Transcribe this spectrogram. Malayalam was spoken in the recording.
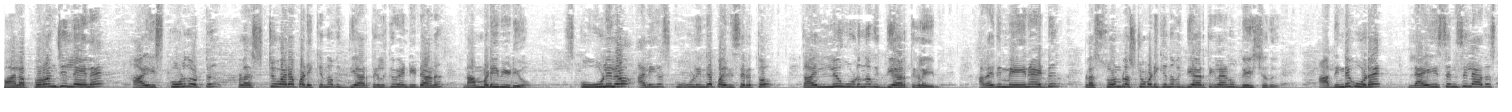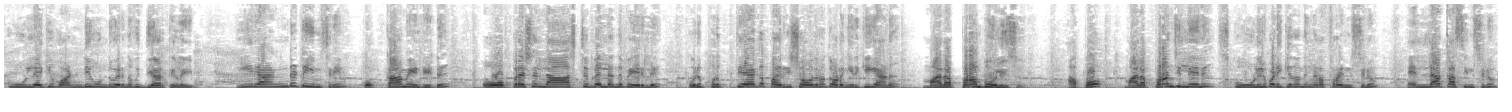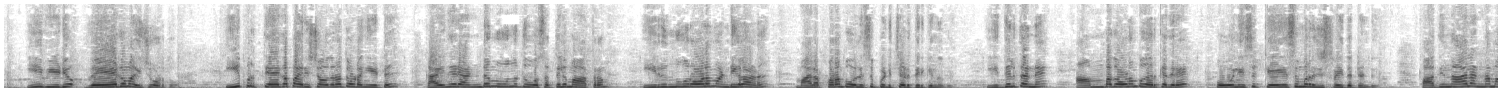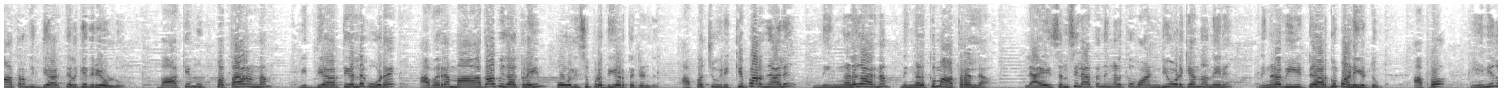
മലപ്പുറം ജില്ലയിലെ ഹൈസ്കൂൾ തൊട്ട് പ്ലസ് ടു വരെ പഠിക്കുന്ന വിദ്യാർത്ഥികൾക്ക് വേണ്ടിയിട്ടാണ് നമ്മുടെ ഈ വീഡിയോ സ്കൂളിലോ അല്ലെങ്കിൽ സ്കൂളിന്റെ പരിസരത്തോ തല്ലുകൂടുന്ന വിദ്യാർത്ഥികളെയും അതായത് മെയിനായിട്ട് പ്ലസ് വൺ പ്ലസ് ടു പഠിക്കുന്ന വിദ്യാർത്ഥികളാണ് ഉദ്ദേശിച്ചത്. അതിന്റെ കൂടെ ലൈസൻസ് ഇല്ലാതെ സ്കൂളിലേക്ക് വണ്ടി കൊണ്ടുവരുന്ന വിദ്യാർത്ഥികളെയും ഈ രണ്ട് ടീംസിനെയും പൊക്കാൻ വേണ്ടിയിട്ട് ഓപ്പറേഷൻ ലാസ്റ്റ് ബെൽ എന്ന പേരിൽ ഒരു പ്രത്യേക പരിശോധന തുടങ്ങിയിരിക്കുകയാണ് മലപ്പുറം പോലീസ് അപ്പോ മലപ്പുറം ജില്ലയിൽ സ്കൂളിൽ പഠിക്കുന്ന നിങ്ങളുടെ ഫ്രണ്ട്സിനും എല്ലാ കസിൻസിനും ഈ വീഡിയോ വേഗം അയച്ചു കൊടുത്തു. ഈ പ്രത്യേക പരിശോധന തുടങ്ങിയിട്ട് കഴിഞ്ഞ രണ്ട് മൂന്ന് ദിവസത്തിൽ മാത്രം ഇരുന്നൂറോളം വണ്ടികളാണ് മലപ്പുറം പോലീസ് പിടിച്ചെടുത്തിരിക്കുന്നത്. ഇതിൽ തന്നെ അമ്പതോളം പേർക്കെതിരെ പോലീസ് കേസും രജിസ്റ്റർ ചെയ്തിട്ടുണ്ട്. പതിനാലെണ്ണം മാത്രം വിദ്യാർത്ഥികൾക്കെതിരെ ഉള്ളൂ ബാക്കി മുപ്പത്തി എണ്ണം വിദ്യാർത്ഥികളുടെ കൂടെ അവരുടെ മാതാപിതാക്കളെയും പോലീസ് പ്രതി ചേർത്തിട്ടുണ്ട് അപ്പൊ ചുരുക്കി പറഞ്ഞാൽ നിങ്ങൾ കാരണം നിങ്ങൾക്ക് മാത്രമല്ല ലൈസൻസ് ഇല്ലാത്ത നിങ്ങൾക്ക് വണ്ടി ഓടിക്കാൻ തന്നതിന് നിങ്ങളുടെ വീട്ടുകാർക്കും പണി കിട്ടും. അപ്പോ ഇനി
